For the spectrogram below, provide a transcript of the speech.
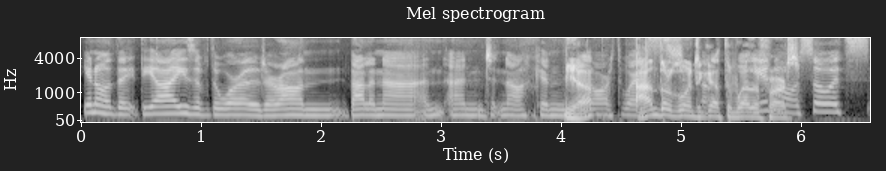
you know, the, the eyes of the world are on Ballina and, and Knock and yeah. Northwest. And they're going to get the weather you first. Know, so it's,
